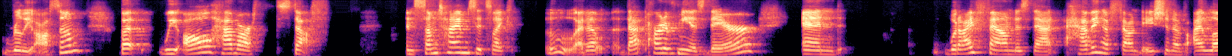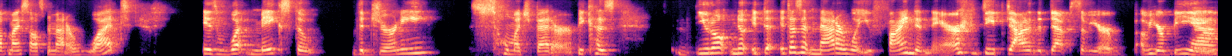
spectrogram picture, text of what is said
really awesome, but we all have our stuff. And sometimes it's like, oh, I don't, that part of me is there. And what I found is that having a foundation of I love myself no matter what is what makes the the journey so much better because you don't know it, it doesn't matter what you find in there deep down in the depths of your of your being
